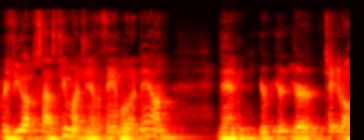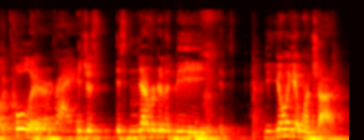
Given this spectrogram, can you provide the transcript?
but if you upsize too much and you have a fan blowing it down, then you're, you're, you're taking all the cool air. Right. It just, it's never going to be, you, you only get one shot.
